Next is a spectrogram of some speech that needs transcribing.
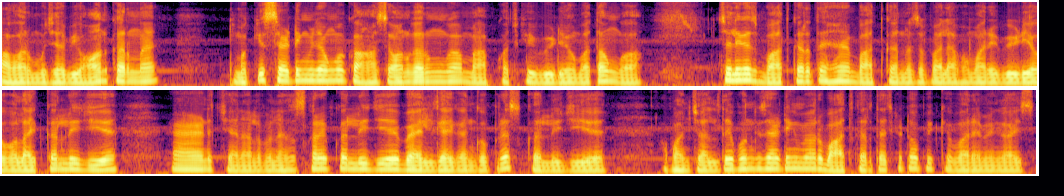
अगर मुझे अभी ऑन करना है तो मैं किस सेटिंग में जाऊँगा, कहाँ से ऑन करूँगा, मैं आपको आज की वीडियो में बताऊँगा। चलिए बस बात करते हैं। बात करने से पहले आप हमारी वीडियो को लाइक कर लीजिए एंड चैनल पर सब्सक्राइब कर लीजिए बेल के आइकन को प्रेस कर लीजिए। अपन चलते हैं फ़ोन की सेटिंग में और बात करते हैं इसके टॉपिक के बारे में गाइस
